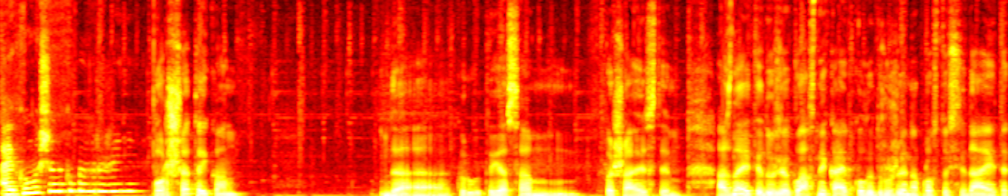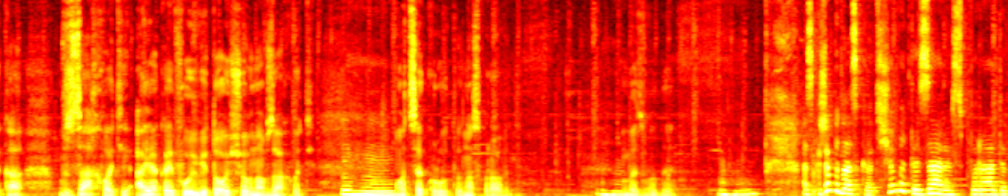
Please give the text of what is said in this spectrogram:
А яку машину купив дружині? Порше Тайкан. Да, круто, я сам пишаюсь тим. А знаєте, дуже класний кайф, коли дружина просто сідає і така в захваті, а я кайфую від того, що вона в захваті. Угу. Оце круто, насправді. Без води. А скажи, будь ласка, от що би ти зараз порадив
